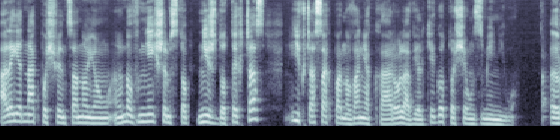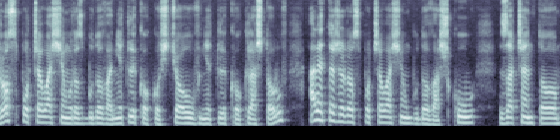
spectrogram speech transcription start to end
ale jednak poświęcano ją no, w mniejszym stopniu niż dotychczas i w czasach panowania Karola Wielkiego to się zmieniło. Rozpoczęła się rozbudowa nie tylko kościołów, nie tylko klasztorów, ale też rozpoczęła się budowa szkół, zaczęto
